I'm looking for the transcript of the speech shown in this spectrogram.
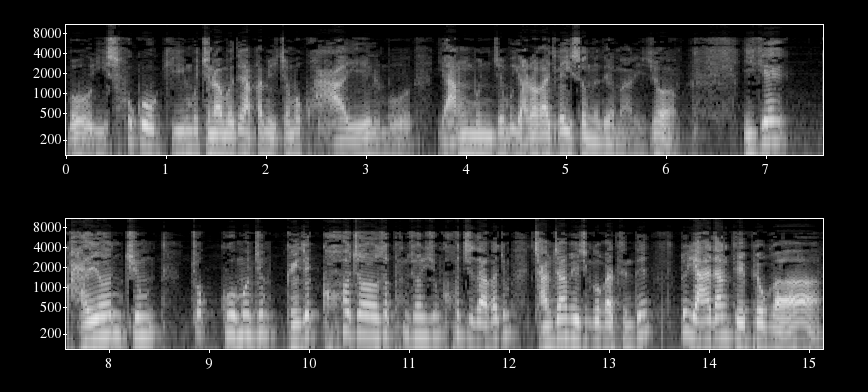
뭐, 이 소고기, 뭐, 지난번에 잠깐 있죠. 뭐, 과일, 뭐, 양 문제, 뭐, 여러 가지가 있었는데 말이죠. 이게 과연 좀 조금은 좀 굉장히 커져서 풍선이 좀 커지다가 좀 잠잠해진 것 같은데 또 야당 대표가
